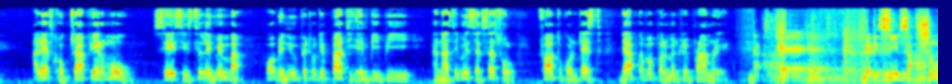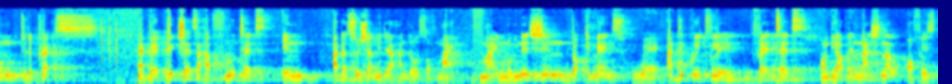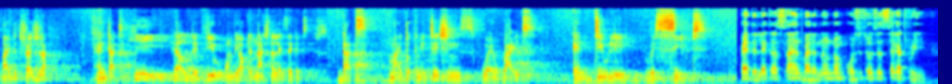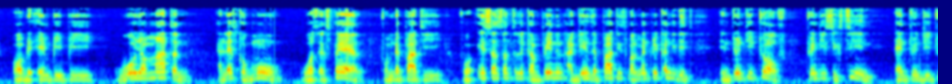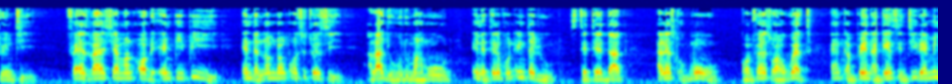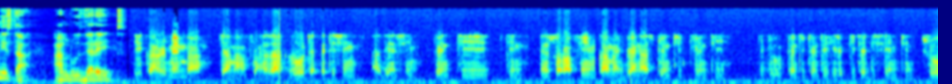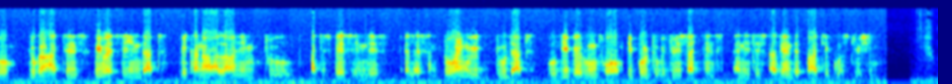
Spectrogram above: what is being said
Alex Kokcha Pierre Mo says he's still a member of the New Patriotic Party NPP and has even successful filed to contest the upcoming parliamentary primary. That per the receipts have shown to the press and per pictures I have floated in other social media handles of mine my nomination documents were adequately vetted on behalf of the national office by the treasurer, and that he held the view on behalf of the national executives that my documentations were right and duly received. Per the letter signed by the Nandom Constituency Secretary of the NPP, William Martin, Alex Kogmo was expelled from the party for incessantly campaigning against the party's parliamentary candidate in 2012, 2016, and 2020. First Vice Chairman of the NPP in the Nandom constituency, Alaji Hudu Mahmoud, in a telephone interview, stated that Alex Kokmo confessed to have worked and campaigned against Interior Minister Ambrose Dery. You can remember German Franzak wrote a petition against him 2015 instead of him come and join us 2020 to do 2020 he repeated the same thing. So looking at things we were seeing that we cannot allow him to participate in this election. So when we do that we'll give a room for people to be doing such things and it is against the party constitution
